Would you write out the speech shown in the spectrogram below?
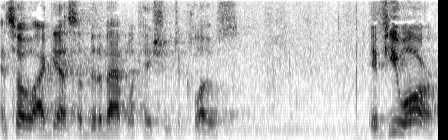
And so, I guess a bit of application to close. If you are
